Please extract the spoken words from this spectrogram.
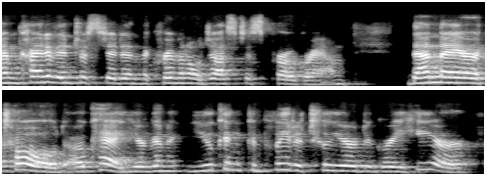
am kind of interested in the criminal justice program, then they are told, okay, you're gonna, you can complete a two-year degree here,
